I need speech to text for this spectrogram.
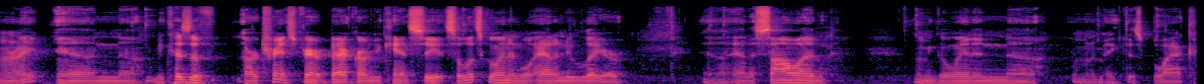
All right, and uh, because of our transparent background, you can't see it. So let's go in and we'll add a new layer. Uh, add a solid. Let me go in and uh, I'm going to make this black.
